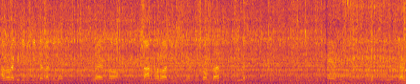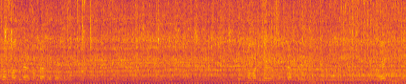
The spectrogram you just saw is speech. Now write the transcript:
ভালো রাখেছে মেশিনটা তার জন্য পুরো এখনও টান ভালো আছে মেশিনের দমদার, ঠিক আছে? একদম নতুন এরকম টান, দেখো। শুকনো মাটিতে এরকম চাষ করে এখানে। এক নম্বর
